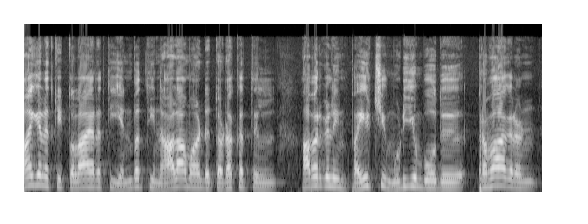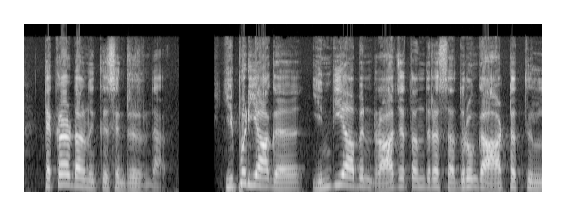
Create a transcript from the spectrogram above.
ஆயிரத்தி தொள்ளாயிரத்தி எண்பத்தி நாலாம் ஆண்டு தொடக்கத்தில் அவர்களின் பயிற்சி முடியும் போது பிரபாகரன் டெக்ராடானுக்கு சென்றிருந்தார். இப்படியாக இந்தியாவின் ராஜதந்திர சதுரங்க ஆட்டத்தில்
